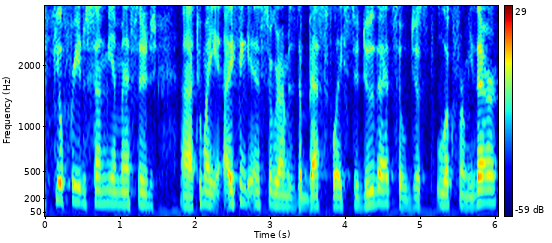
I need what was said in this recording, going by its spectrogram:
feel free to send me a message. Uh, to my, I think Instagram is the best place to do that. So just look for me there.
